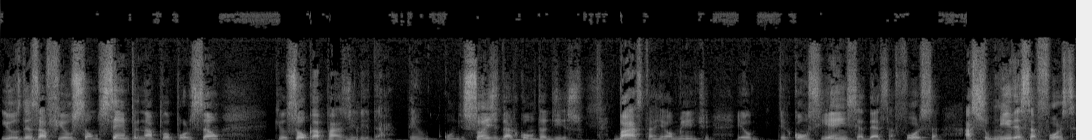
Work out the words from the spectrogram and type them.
e os desafios são sempre na proporção que eu sou capaz de lidar, tenho condições de dar conta disso. Basta realmente eu ter consciência dessa força, assumir essa força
